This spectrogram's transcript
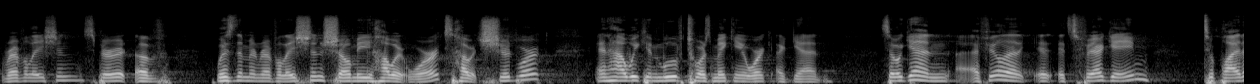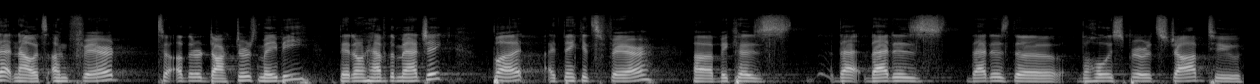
revelation, spirit of wisdom and revelation. Show me how it works, how it should work, and how we can move towards making it work again. So, again, I feel like it's fair game to apply that. Now, it's unfair to other doctors, maybe. They don't have the magic, but I think it's fair uh, because that, that is, that is the, the Holy Spirit's job to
